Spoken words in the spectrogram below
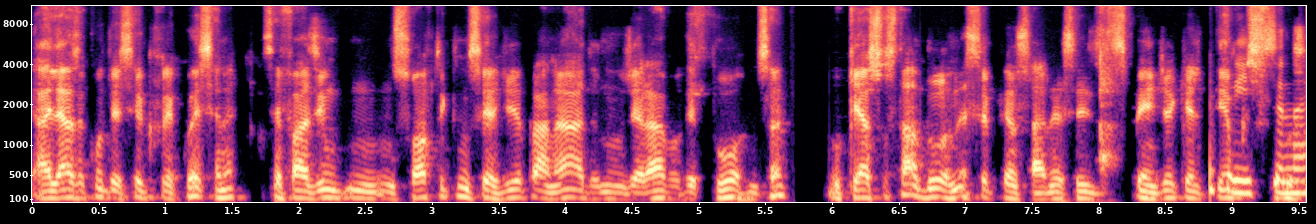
aliás, acontecia com frequência, né? Você fazia um, um software que não servia para nada, não gerava retorno, sabe? O que é assustador, né? Você pensar, né? Você despendia aquele tempo, Triste, né?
